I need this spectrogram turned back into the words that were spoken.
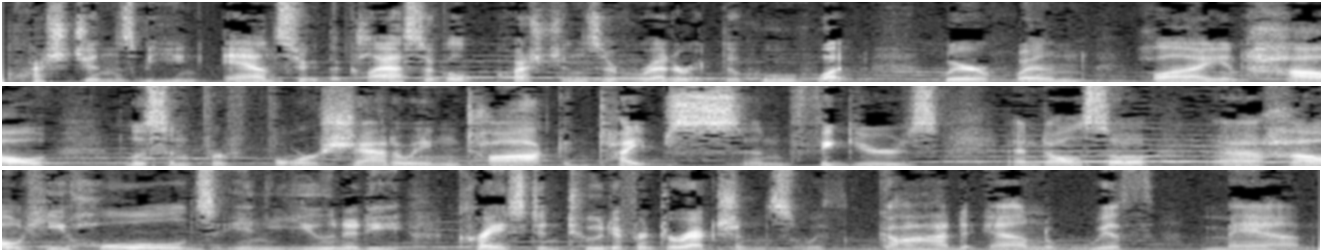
questions being answered, the classical questions of rhetoric, the who, what, where, when, why, and how. Listen for foreshadowing talk and types and figures, and also uh, how he holds in unity Christ in two different directions, with God and with man.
